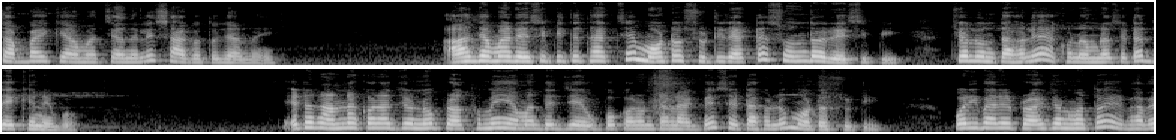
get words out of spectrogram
সবাইকে আমার চ্যানেলে স্বাগত জানাই। আজ আমার রেসিপিতে থাকছে মটরশুঁটির একটা সুন্দর রেসিপি চলুন তাহলে এখন আমরা সেটা দেখে নেব। এটা রান্না করার জন্য প্রথমেই আমাদের যে উপকরণটা লাগবে সেটা হলো মটরশুঁটি। পরিবারের প্রয়োজন মতো এভাবে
